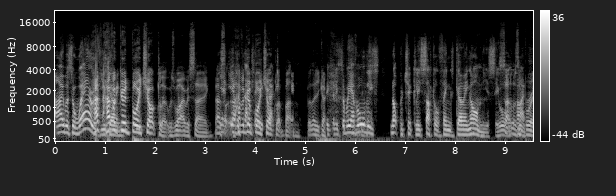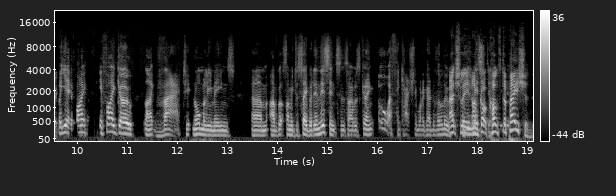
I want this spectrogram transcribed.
I was aware of have, you have a good boy chocolate was what I was saying. That's Yeah, yeah, have a good boy exactly, chocolate button. But there you go. So we have all these not particularly subtle things going on. You see, all Subtle the as a time. brick. But yeah, if I if I go like that, it normally means um, I've got something to say. But in this instance, I was going, oh, I think I actually want to go to the loo. Actually, I've got it. constipation.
